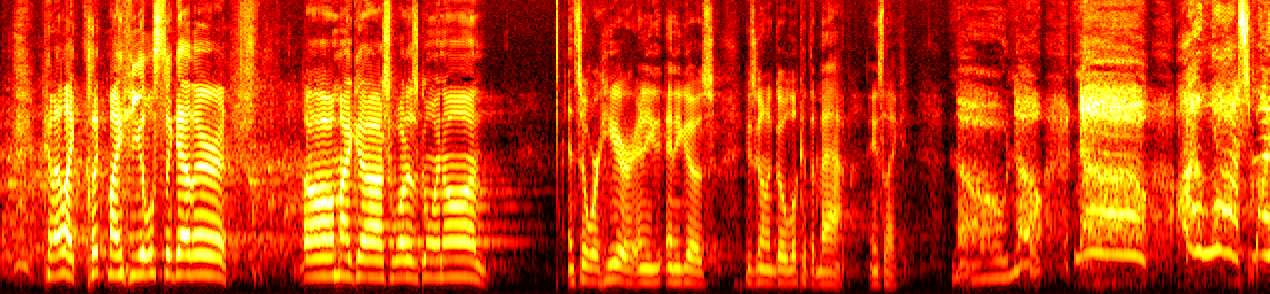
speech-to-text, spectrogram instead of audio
Can I like click my heels together? Oh my gosh, what is going on? And so we're here, and he, and he goes, he's going to go look at the map. And he's like, no, no, no, I lost my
